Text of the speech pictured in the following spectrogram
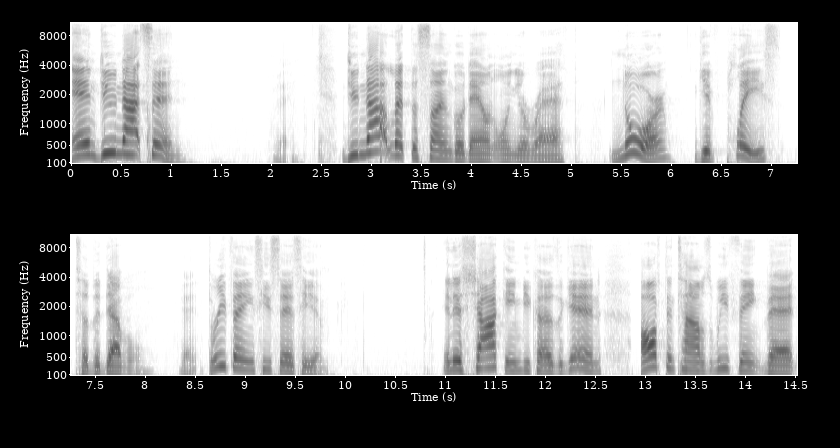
and do not sin. Okay. Do not let the sun go down on your wrath, nor give place to the devil. Okay. Three things he says here. And it's shocking because, again, oftentimes we think that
